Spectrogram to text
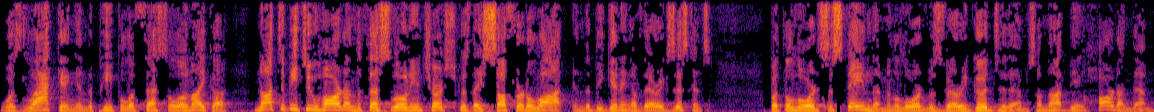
was lacking in the people of Thessalonica. Not to be too hard on the Thessalonian church because they suffered a lot in the beginning of their existence, but the Lord sustained them and the Lord was very good to them. So I'm not being hard on them.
